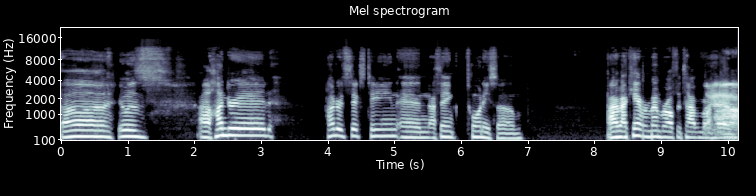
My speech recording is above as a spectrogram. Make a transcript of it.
Uh, it was a hundred, 116 and I think 20 some. I, I can't remember off the top of my head.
